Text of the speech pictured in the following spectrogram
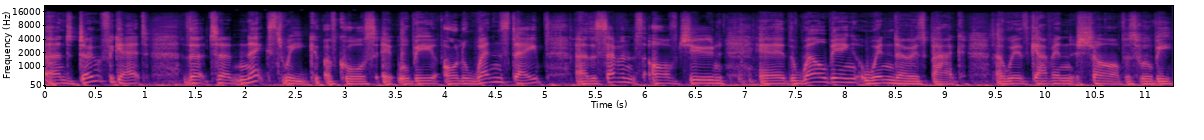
And don't forget that uh, next week, of course, it will be on Wednesday, uh, the seventh of June. Uh, the Wellbeing Window back uh, with Gavin Sharp as we'll be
